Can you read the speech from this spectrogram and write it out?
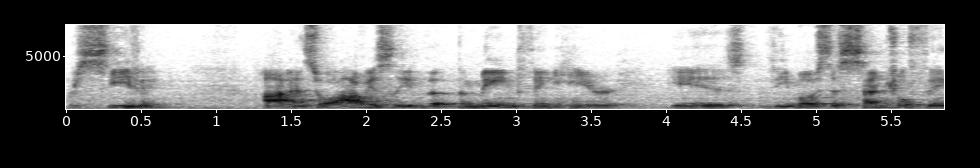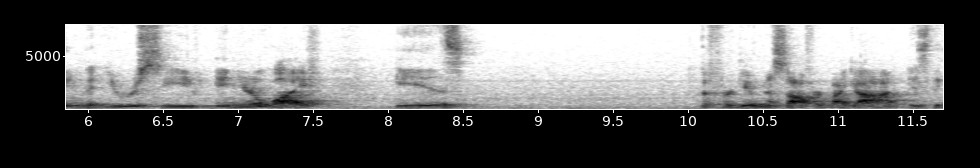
receiving. Uh, and so, obviously, the, the main thing here is the most essential thing that you receive in your life is the forgiveness offered by God, is the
